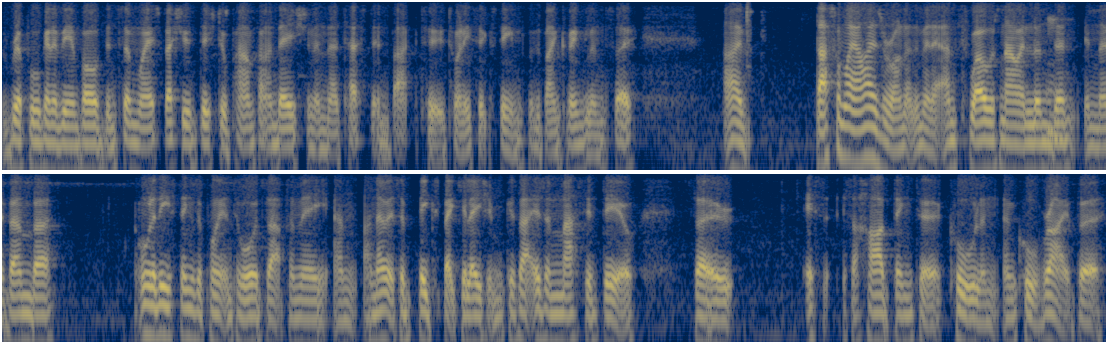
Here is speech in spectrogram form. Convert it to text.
Ripple going to be involved in some way, especially with Digital Pound Foundation and their testing back to 2016 with the Bank of England. So I that's what my eyes are on at the minute. And Swell's now in London mm. in November. All of these things are pointing towards that for me, and I know it's a big speculation because that is a massive deal So it's it's a hard thing to call and, and call right, but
